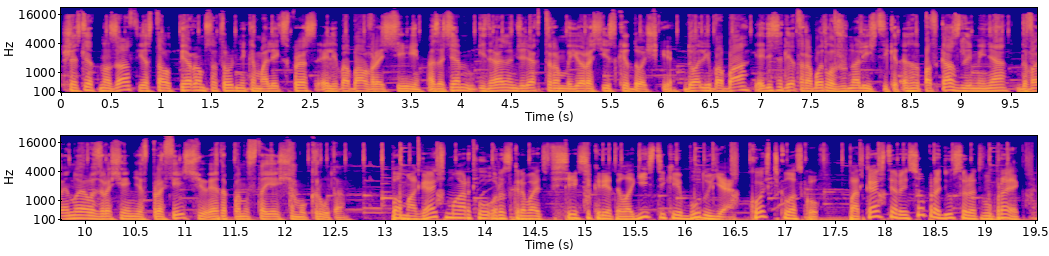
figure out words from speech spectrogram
Шесть лет назад я стал первым сотрудником AliExpress Alibaba в России, а затем генеральным директором ее российской дочки. До Alibaba я 10 лет работал в журналистике. Этот подкаст для меня двойное возвращение возвращение в профессию — это по-настоящему круто. Помогать Марку раскрывать все секреты логистики буду я, Кость Колосков, подкастер и сопродюсер этого проекта.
